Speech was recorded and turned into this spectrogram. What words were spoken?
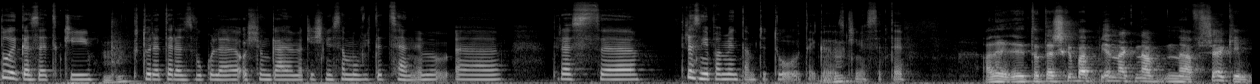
były gazetki, Mhm. które teraz w ogóle osiągają jakieś niesamowite ceny. E, teraz, e, teraz nie pamiętam tytułu tej Mhm. gazetki niestety. Ale to też chyba jednak na, na wszelkim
